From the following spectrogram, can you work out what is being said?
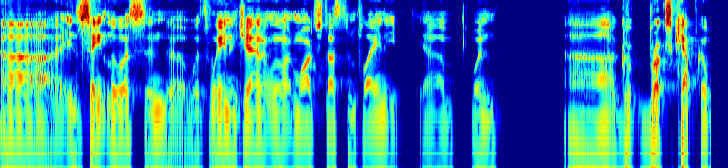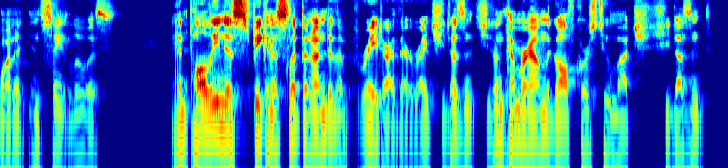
uh, in St. Louis, and uh, with Wayne and Janet, we went and watched Dustin play. And he, um, when uh, Brooks Koepka won it in St. Louis, and Paulina's speaking of slipping under the radar there, right? She doesn't she doesn't come around the golf course too much. She doesn't,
